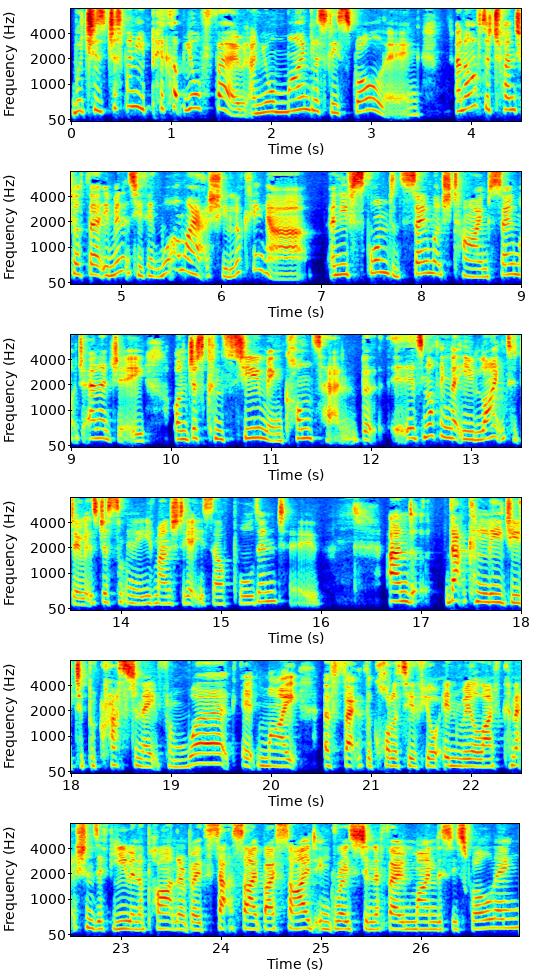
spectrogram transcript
which is just when you pick up your phone and you're mindlessly scrolling. And after 20 or 30 minutes, you think, what am I actually looking at? And you've squandered so much time, so much energy on just consuming content, but it's nothing that you like to do. It's just something that you've managed to get yourself pulled into. And that can lead you to procrastinate from work. It might affect the quality of your in real life connections if you and a partner are both sat side by side, engrossed in a phone, mindlessly scrolling.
